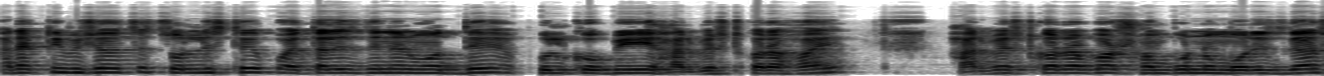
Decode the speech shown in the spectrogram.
আর একটি বিষয় হচ্ছে চল্লিশ থেকে পঁয়তাল্লিশ দিনের মধ্যে ফুলকপি হারভেস্ট করা হয়। হারভেস্ট করার পর সম্পূর্ণ মরিচ গাছ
